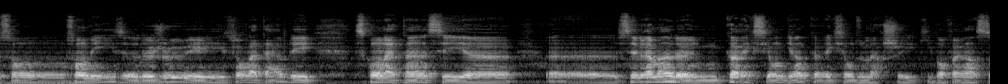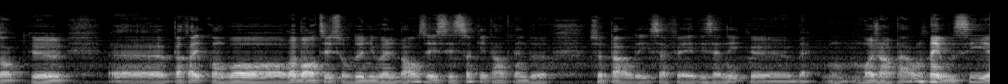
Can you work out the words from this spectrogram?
sont, sont mises, le jeu est sur la table et ce qu'on attend, c'est c'est vraiment une correction, une grande correction du marché qui va faire en sorte que peut-être qu'on va rebâtir sur de nouvelles bases et c'est ça qui est en train de se parler. Ça fait des années que ben, moi j'en parle, mais aussi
